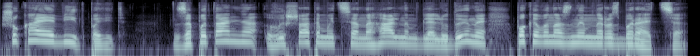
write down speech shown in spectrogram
шукає відповідь. Запитання лишатиметься нагальним для людини, поки вона з ним не розбереться.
